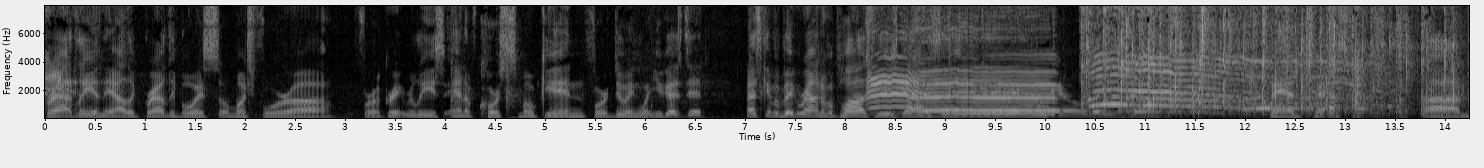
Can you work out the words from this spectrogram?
Bradley and the Alec Bradley boys so much for uh, for a great release. And, of course, Smoke Inn for doing what you guys did. Let's give a big round of applause for these guys. Hey, there we go, ladies and gentlemen. Fantastic. Um,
